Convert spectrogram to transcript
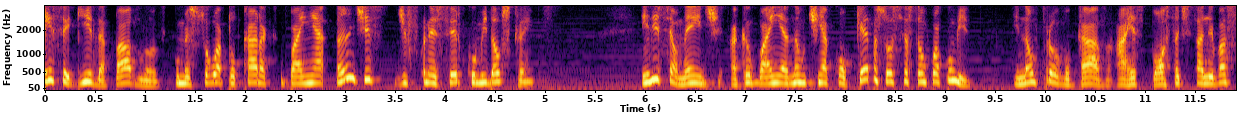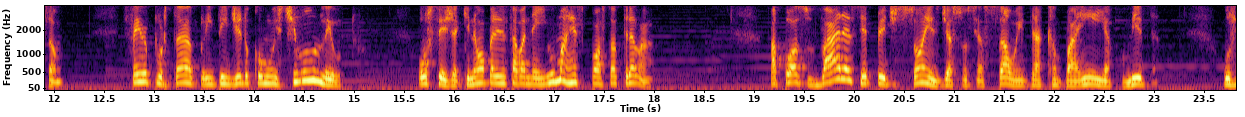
Em seguida, Pavlov começou a tocar a campainha antes de fornecer comida aos cães. Inicialmente, a campainha não tinha qualquer associação com a comida e não provocava a resposta de salivação, sendo, portanto, entendido como um estímulo neutro, ou seja, que não apresentava nenhuma resposta atrelada. Após várias repetições de associação entre a campainha e a comida, os,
